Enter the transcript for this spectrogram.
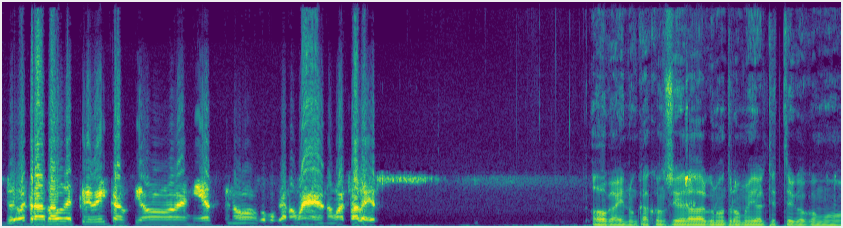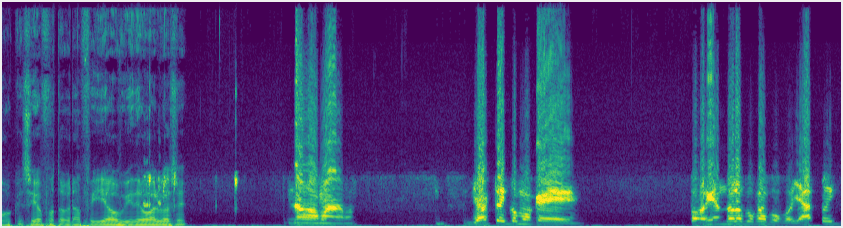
Yo he tratado de escribir canciones y eso, no, como que no me, no me sale eso. Ok, ¿nunca has considerado algún otro medio artístico como, que sea fotografía o video o algo así? No, mano. Yo estoy como que cogiéndolo poco a poco. Ya estoy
